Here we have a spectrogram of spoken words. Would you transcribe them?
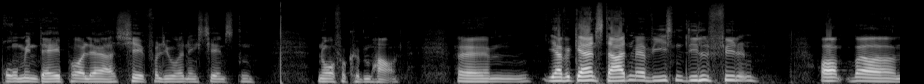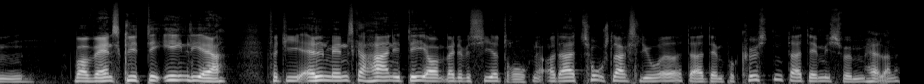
bruge mine dage på at lære chef for livredningstjenesten nord for København. Øhm, jeg vil gerne starte med at vise en lille film om, hvor, øhm, hvor vanskeligt det egentlig er. Fordi alle mennesker har en idé om, hvad det vil sige at drukne. Og der er to slags livredder. Der er dem på kysten, der er dem i svømmehallerne.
